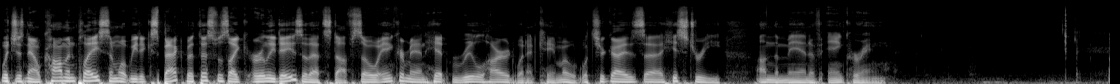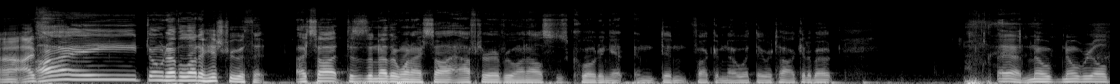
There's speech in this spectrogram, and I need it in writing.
which is now commonplace and what we'd expect. But this was like early days of that stuff. So Anchorman hit real hard when it came out. What's your guys' uh, history on the man of anchoring? Uh, I've I don't have a lot of history with it. I saw it. This is another one I saw after everyone else was quoting it and didn't fucking know what they were talking about. Yeah, no, no real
